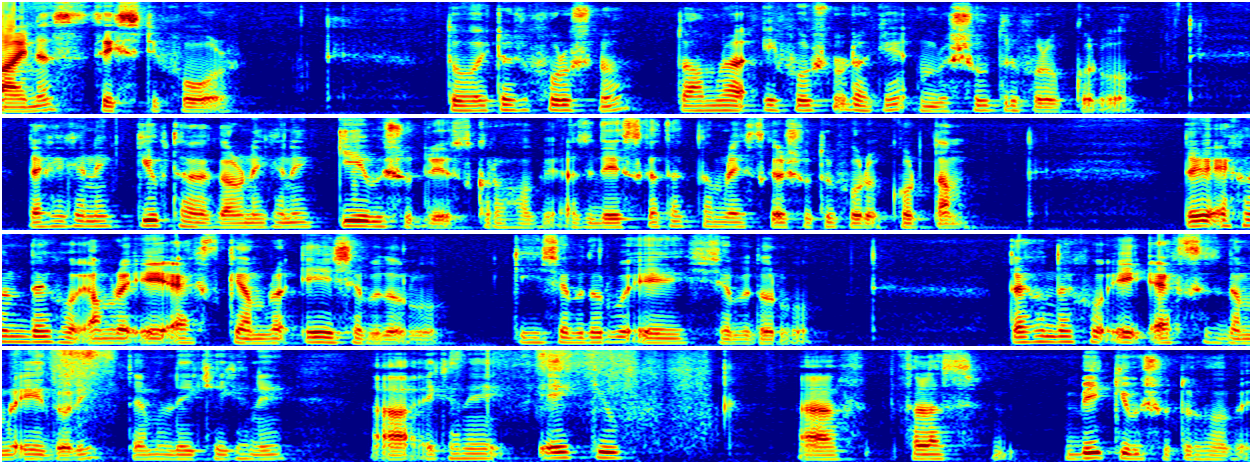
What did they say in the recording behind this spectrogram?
minus sixty four তো এটা প্রশ্ন তো আমরা এই প্রশ্নটাকে আমরা সূত্রে প্রয়োগ করব। দেখো, এখানে কিউব থাকার কারণে এখানে কিউব সূত্র ইউজ করা হবে। আর যদি স্কার থাকতো, আমরা স্কার সূত্র প্রয়োগ করতাম। তো এখন দেখো, আমরা এই এক্সকে আমরা এ হিসাবে ধরবো। কী হিসাবে ধরবো? এ হিসাবে ধরবো। তো এখন দেখো, এই এক্সকে যদি আমরা এই ধরি, তো আমরা লিখি এখানে এখানে এ কিউব প্লাস বি কিউবের সূত্র হবে।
